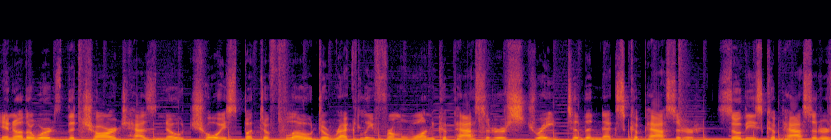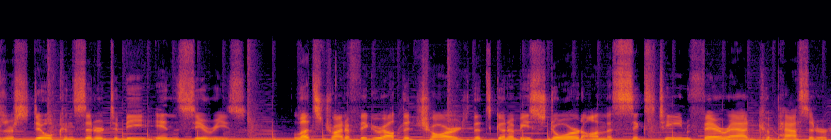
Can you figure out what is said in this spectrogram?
In other words, the charge has no choice but to flow directly from one capacitor straight to the next capacitor. So these capacitors are still considered to be in series. Let's try to figure out the charge that's going to be stored on the 16 farad capacitor.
